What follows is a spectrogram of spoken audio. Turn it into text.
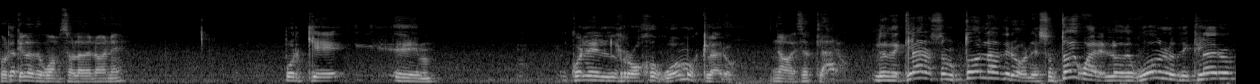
¿Por qué los de WAM son ladrones? Porque eh, ¿Cuál es el rojo? WOM o claro. No, eso es claro. Los de Claro son todos ladrones, son todos iguales. Los de WOM, los de Claro,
